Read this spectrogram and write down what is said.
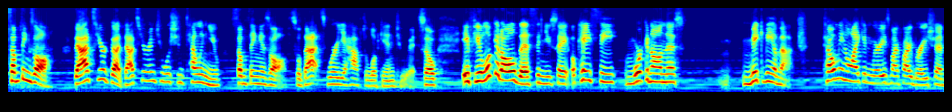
something's off. That's your gut. That's your intuition telling you something is off. So that's where you have to look into it. So if you look at all this and you say, okay, see, I'm working on this, make me a match. Tell me how I can raise my vibration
